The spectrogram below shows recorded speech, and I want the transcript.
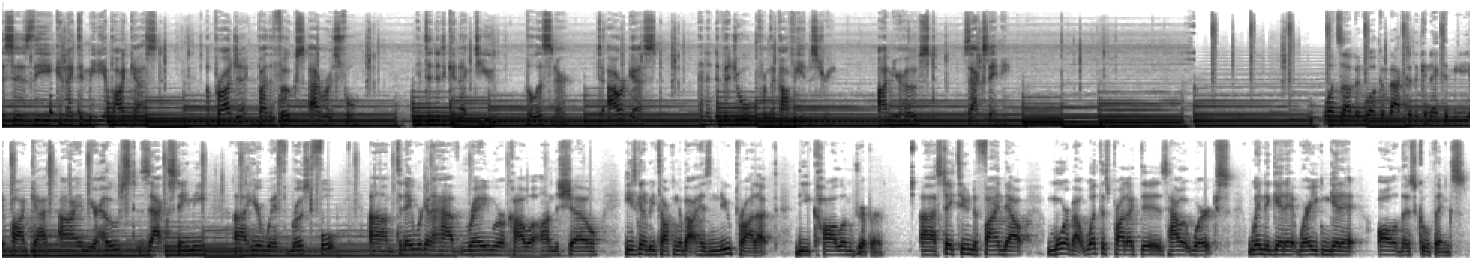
This is the Connected Media Podcast, a project by the folks at Roastful, intended to connect you, the listener, to our guest, an individual from the coffee industry. I'm your host, Zach Stamey. What's up, and welcome back to the Connected Media Podcast. I am your host, Zach Stamey, uh, here with Roastful. Um, today, we're going to have Ray Murakawa on the show. He's going to be talking about his new product, the Column Dripper. Uh, stay tuned to find out more about what this product is, how it works, when to get it, where you can get it, all of those cool things.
